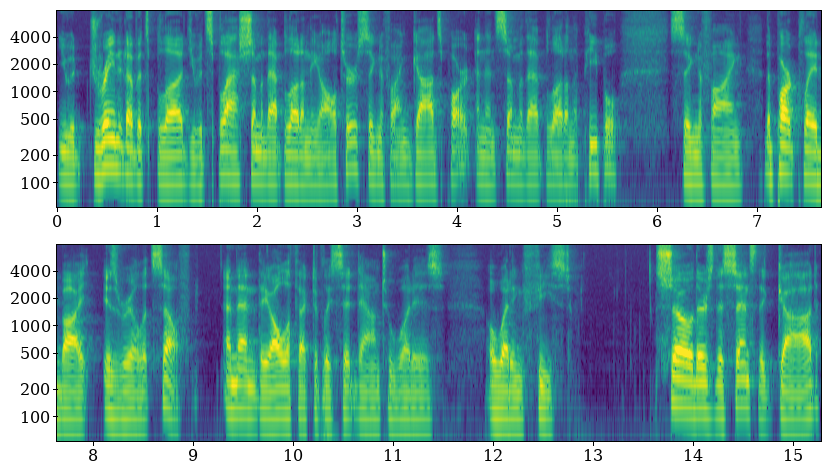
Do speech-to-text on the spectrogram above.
you would drain it of its blood, you would splash some of that blood on the altar, signifying God's part, and then some of that blood on the people signifying the part played by Israel itself. And then they all effectively sit down to what is a wedding feast. So there's this sense that God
